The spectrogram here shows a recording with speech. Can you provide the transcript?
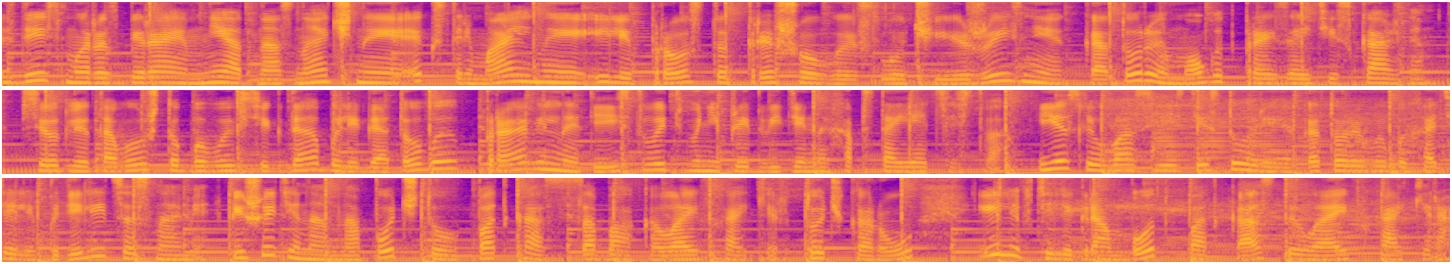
Здесь мы разбираем неоднозначные, экстремальные или просто трэшовые случаи жизни, которые могут произойти с каждым. Все для того, чтобы вы всегда были готовы правильно действовать в непредвиденных обстоятельствах. Если у вас есть история, которой вы бы хотели поделиться с нами, пишите нам на почту подкаст собака лайфхакер.ру или в телеграм-бот подкасты лайфхакера.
